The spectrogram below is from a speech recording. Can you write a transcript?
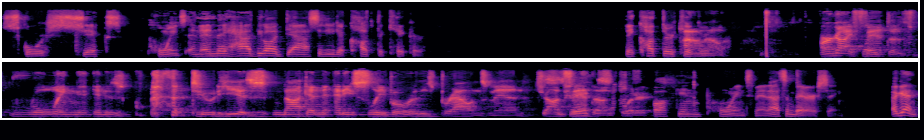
score six points, and then they had the audacity to cut the kicker. They cut their kicker. I don't know. Our guy Fanta's rolling in his dude. He is not getting any sleep over these Browns, man. John Fanta on Twitter. Fucking points, man. That's embarrassing. Again,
